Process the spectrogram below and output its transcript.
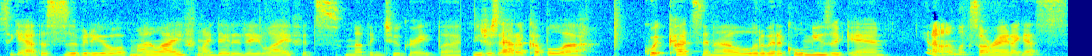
so yeah, this is a video of my life, my day-to-day -day life. It's nothing too great, but you just add a couple of quick cuts and a little bit of cool music and, you know, it looks alright, I guess.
